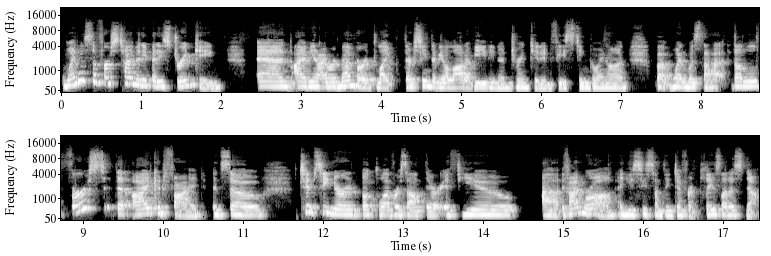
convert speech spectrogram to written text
when is the first time anybody's drinking? And I mean, I remembered like there seemed to be a lot of eating and drinking and feasting going on. But when was that? The first that I could find. And so, tipsy nerd book lovers out there, if you, uh, if I'm wrong and you see something different, please let us know.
